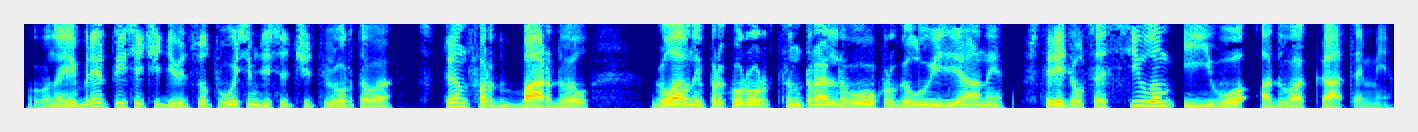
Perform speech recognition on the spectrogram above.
В ноябре 1984-го Стэнфорд Бардвелл главный прокурор Центрального округа Луизианы, встретился с Силом и его адвокатами.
